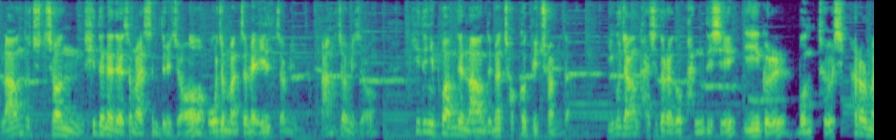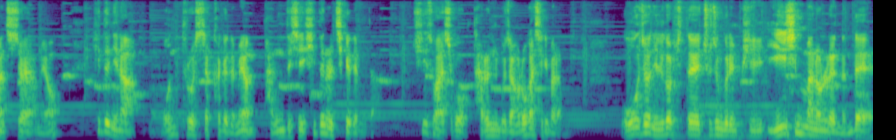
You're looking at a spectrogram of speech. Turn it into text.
라운드 추천 히든에 대해서 말씀드리죠. 5점 만점에 1점입니다. 빵점이죠. 히든이 포함된 라운드면 적극 비추합니다. 이 구장은 가시더라도 반드시 이글, 몬트 18홀만 치셔야 하며 히든이나 몬트로 시작하게 되면 반드시 히든을 치게 됩니다. 취소하시고 다른 구장으로 가시기 바랍니다. 오전 7시 때 주중 그린 피 20만 원을 냈는데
